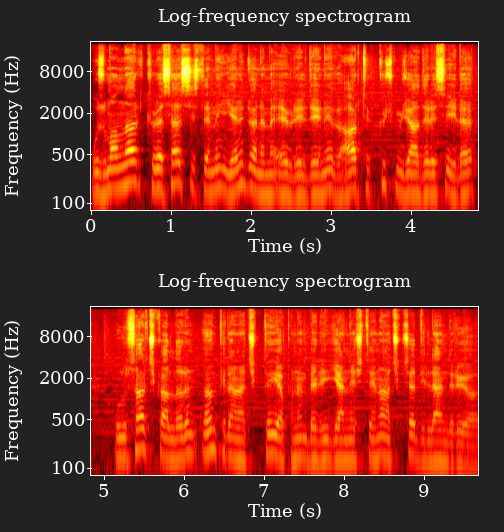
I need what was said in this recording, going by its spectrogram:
Uzmanlar küresel sistemin yeni döneme evrildiğini ve artık güç mücadelesiyle ulusal çıkarların ön plana çıktığı yapının belirgenleştiğini açıkça dillendiriyor.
